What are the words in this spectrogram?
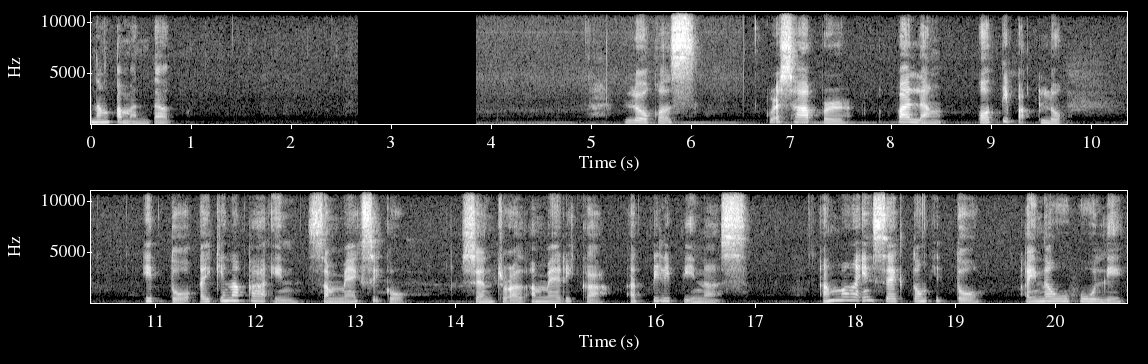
ng kamandag. Locust, grasshopper, palang o tipaklok. Ito ay kinakain sa Mexico, Central America at Pilipinas. Ang mga insektong ito ay nahuhuli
